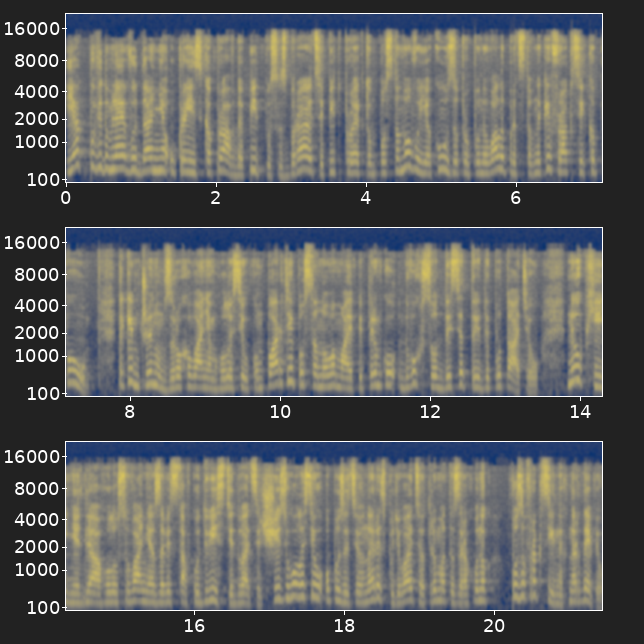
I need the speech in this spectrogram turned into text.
Як повідомляє видання Українська Правда, підписи збираються під проектом постанови, яку запропонували представники фракції КПУ. Таким чином, з урахуванням голосів компартії, постанова має підтримку 210 депутатів. Необхідні для голосування за відставку 226 голосів. Опозиціонери сподіваються отримати за рахунок позафракційних нардепів.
